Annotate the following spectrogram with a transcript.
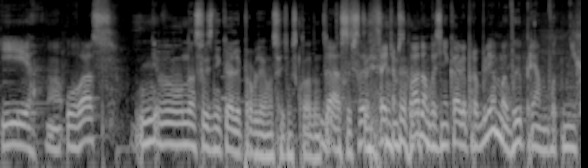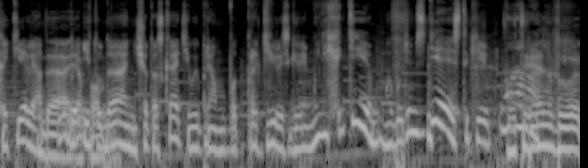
И э, у вас У нас возникали проблемы с этим складом. Да, с, с этим складом возникали проблемы, вы прям вот не хотели Да, оттуда я и помню. туда ничего таскать, и вы прям вот противились, говорили, мы не хотим, мы будем здесь, такие. «А». реально было...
